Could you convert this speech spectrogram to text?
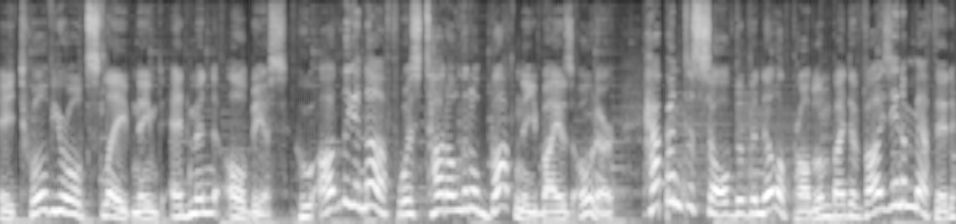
A 12 year old slave named Edmund Albius, who oddly enough was taught a little botany by his owner, happened to solve the vanilla problem by devising a method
